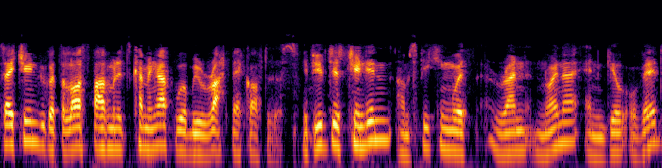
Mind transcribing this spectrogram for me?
Stay tuned. We've got the last five minutes coming up. We'll be right back after this. If you've just tuned in, I'm speaking with Ran Neu-Ner and Gil Oved,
